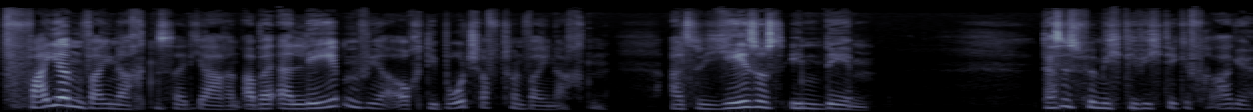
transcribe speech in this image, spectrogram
feiern Weihnachten seit Jahren, aber erleben wir auch die Botschaft von Weihnachten, also Jesus in dem? Das ist für mich die wichtige Frage.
